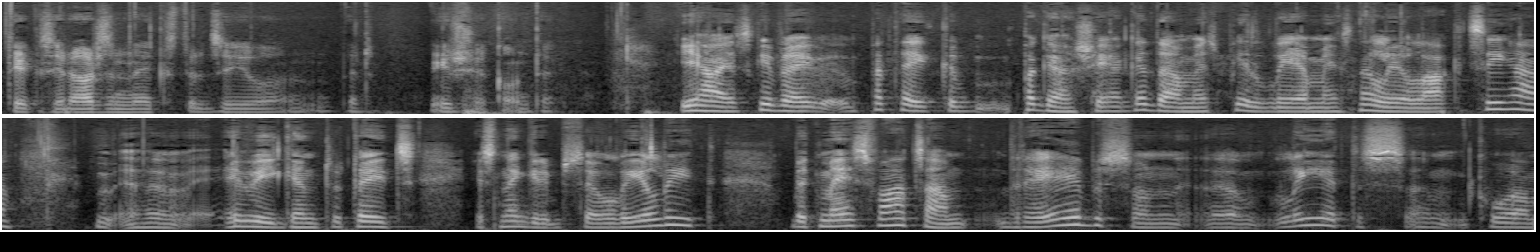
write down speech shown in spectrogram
tie, kas ir ārzemnieki, kas tur dzīvo, ir, ir šie kontakti. Jā, es gribēju pateikt, ka pagājušajā gadā mēs piedalījāmies nelielā akcijā. Evija, gan tu teici, es negribu sev lielīt, bet mēs vācām drēbes un um, lietas, um, ko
